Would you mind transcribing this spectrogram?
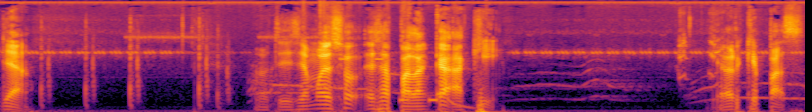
Ya. Utilicemos eso, esa palanca aquí. Y a ver qué pasa.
